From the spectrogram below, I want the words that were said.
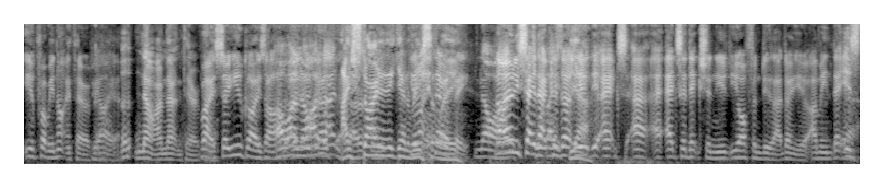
you're probably not in therapy, are you? Uh, No, I'm not in therapy. Right. So you guys are. Oh, I know, uh, I'm uh, not in I started again You're not in recently. therapy. No, I I- only say too that because late. uh, Yeah. the ex uh, uh, ex addiction. You, you often do that, don't you? I mean, there is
